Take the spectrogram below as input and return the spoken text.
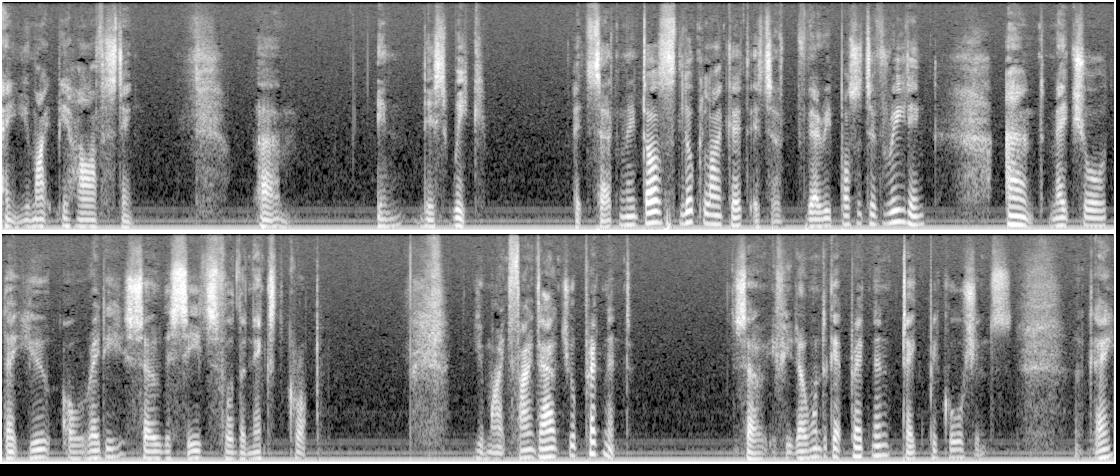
and you might be harvesting um, in this week. It certainly does look like it. It's a very positive reading and make sure that you already sow the seeds for the next crop. You might find out you're pregnant. So if you don't want to get pregnant, take precautions. Okay?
